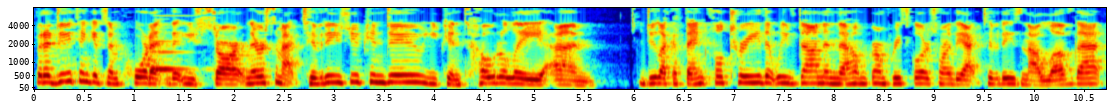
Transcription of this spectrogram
But I do think it's important that you start, and there are some activities you can do. You can totally, um, do like a thankful tree that we've done in the homegrown preschooler. It's one of the activities and I love that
